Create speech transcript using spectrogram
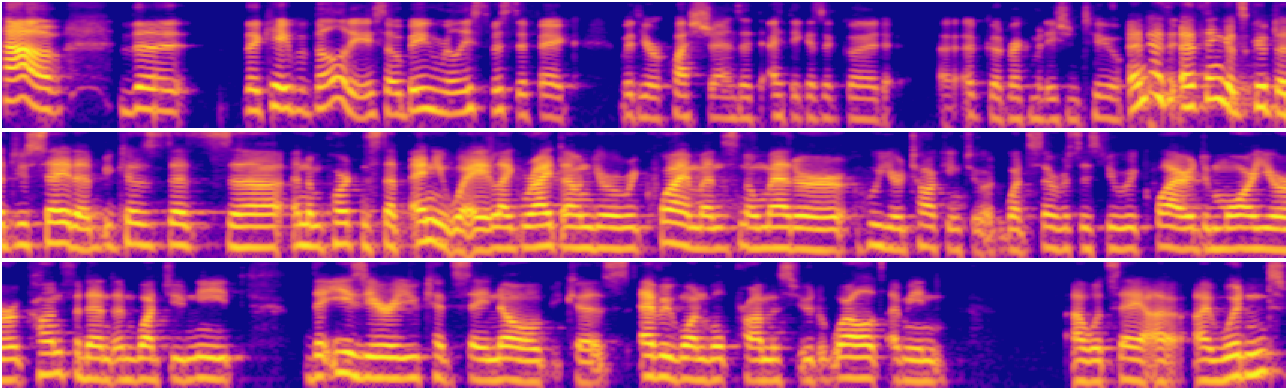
have the the capability. So being really specific with your questions I, th- I think is a good a good recommendation too. And I, th- I, think it's good that you say that because that's uh, an important step anyway. Like write down your requirements, no matter who you're talking to and what services you require. The more you're confident in what you need, the easier you can say no because everyone will promise you the world. I mean, I would say I, I wouldn't,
